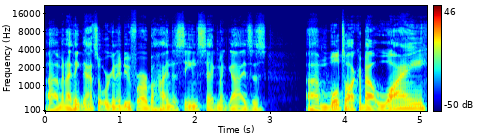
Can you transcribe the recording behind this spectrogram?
Um, and I think that's what we're going to do for our behind the scenes segment, guys. Is um, we'll talk about why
